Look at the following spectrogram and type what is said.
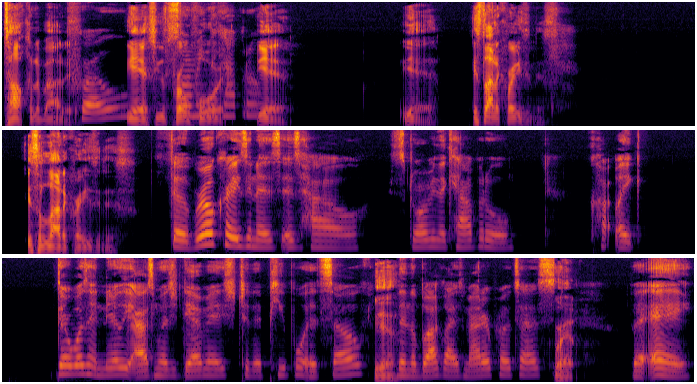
talking about it. pro. Yeah, she was pro for it. Capitol? Yeah, yeah. It's a lot of craziness. It's a lot of craziness. The real craziness is how storming the Capitol, like, there wasn't nearly as much damage to the people itself Yeah, than the Black Lives Matter protests. right. But hey,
